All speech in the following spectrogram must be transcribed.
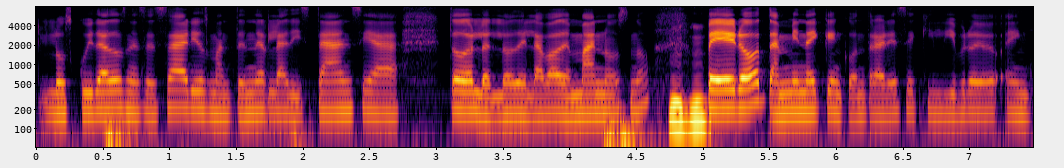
los cuidados necesarios mantener la distancia, todo lo, de lavado de manos, ¿no? Pero también hay que encontrar ese equilibrio en,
